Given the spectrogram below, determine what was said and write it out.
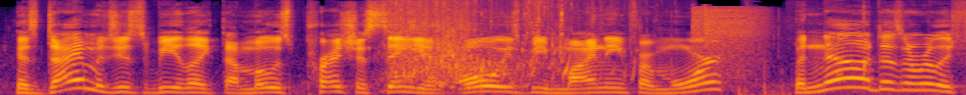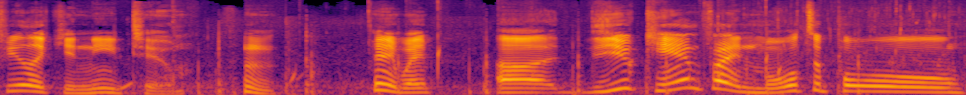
because diamonds used to be like the most precious thing. You'd always be mining for more, but now it doesn't really feel like you need to. Hmm. Anyway, uh, you can find multiple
